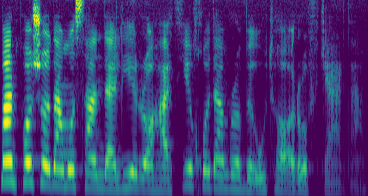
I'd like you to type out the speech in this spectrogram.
من پا شدم و صندلی راحتی خودم را به او تعارف کردم.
